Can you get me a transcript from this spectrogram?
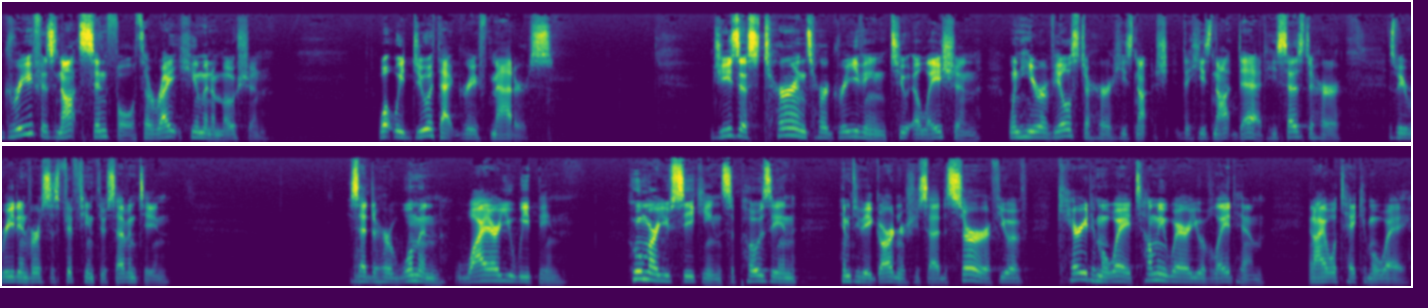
Grief is not sinful, it's a right human emotion what we do with that grief matters. Jesus turns her grieving to elation when he reveals to her he's not, that he's not dead. He says to her, as we read in verses 15 through 17, he said to her, Woman, why are you weeping? Whom are you seeking? Supposing him to be a gardener, she said, Sir, if you have carried him away, tell me where you have laid him, and I will take him away.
